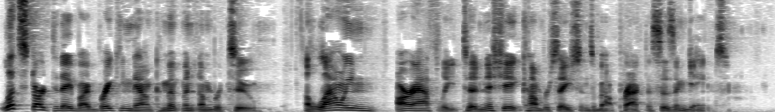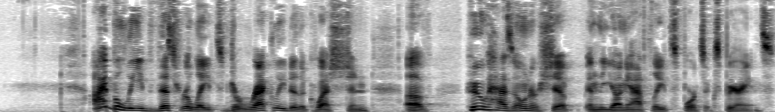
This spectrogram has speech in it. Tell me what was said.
Let's start today by breaking down commitment number two allowing our athlete to initiate conversations about practices and games. I believe this relates directly to the question of who has ownership in the young athlete's sports experience.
